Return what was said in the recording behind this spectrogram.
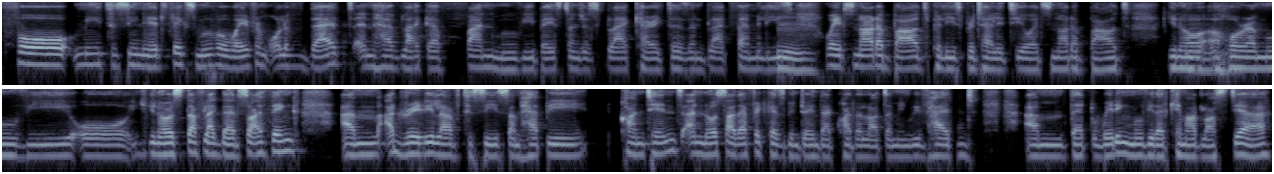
for me to see netflix move away from all of that and have like a fun movie based on just black characters and black families mm. where it's not about police brutality or it's not about you know mm. a horror movie or you know stuff like that so i think um i'd really love to see some happy content. I know South Africa has been doing that quite a lot. I mean, we've had um, that wedding movie that came out last year.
